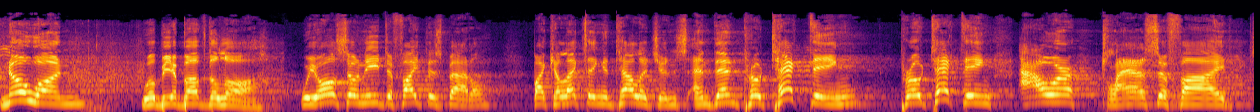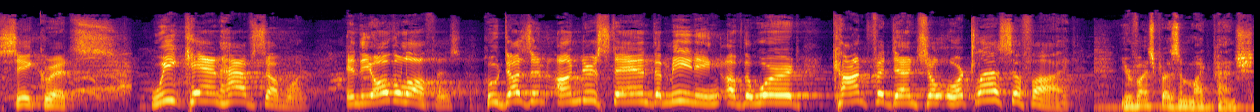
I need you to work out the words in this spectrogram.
No one will be above the law. We also need to fight this battle by collecting intelligence and then protecting protecting our classified secrets. We can't have someone in the Oval Office who doesn't understand the meaning of the word confidential or classified. Your Vice President Mike Pence,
